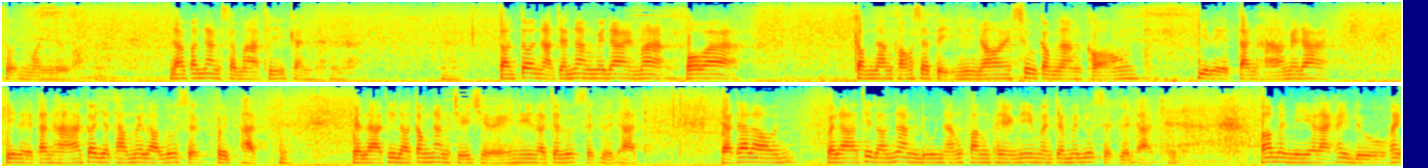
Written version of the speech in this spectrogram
สวดมนต์ดูแล้วก็นั่งสมาธิกัน ตอนต้นอาจจะนั่งไม่ได้มาก เพราะว่ากำลังของสติมีน้อย สู้กำลังของกิเลสตัณหาไม่ได้ กิเลสตัณหาก็จะทำให้เรารู้สึกอึดอัด เวลาที่เราต้องนั่งเฉยๆนี่เราจะรู้สึกอึดอัด แต่ถ้าเรา เวลาที่เรานั่งดูหนังฟังเพลงนี่มันจะไม่รู้สึกอึดอัดเพราะมันมีอะไรให้ดูให้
